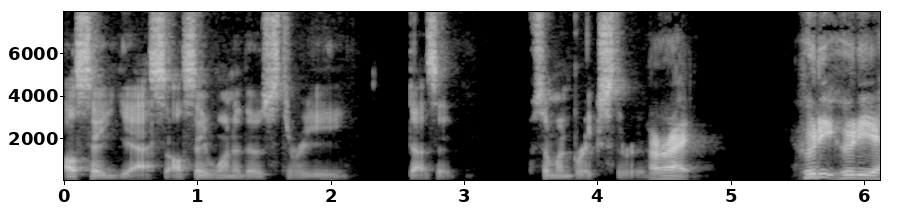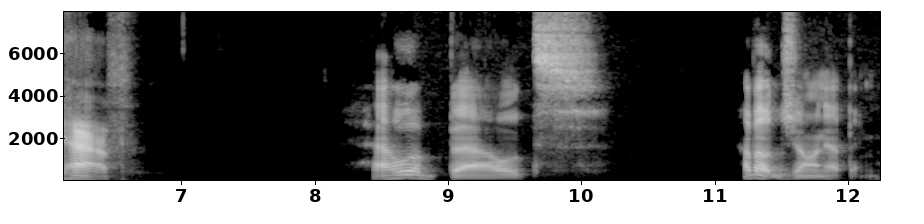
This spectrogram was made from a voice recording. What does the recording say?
I'll say yes. I'll say one of those three does it. Someone breaks through. All right. Who do you, who do you have? How about how about John Epping?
